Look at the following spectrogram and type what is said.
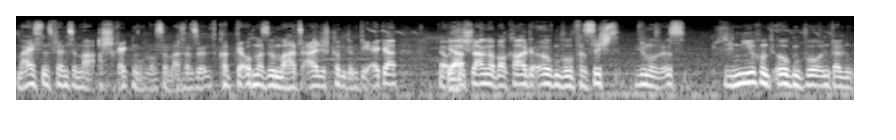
Meistens, wenn sie mal erschrecken oder sowas. Also es kommt ja auch mal so, man hat es eilig, kommt um die Ecke. Ja, Ja. Die Schlange war gerade irgendwo für sich, wie man so ist, sinnierend irgendwo und dann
